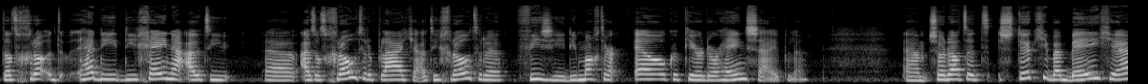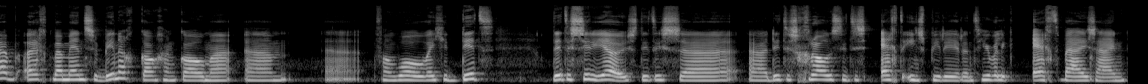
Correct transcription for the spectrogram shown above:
Dat gro hè, die, diegene uit, die, uh, uit dat grotere plaatje, uit die grotere visie, die mag er elke keer doorheen sijpelen. Um, zodat het stukje bij beetje echt bij mensen binnen kan gaan komen. Um, uh, van wow, weet je, dit, dit is serieus. Dit is, uh, dit is groot. Dit is echt inspirerend. Hier wil ik echt bij zijn.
